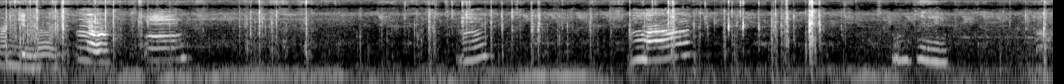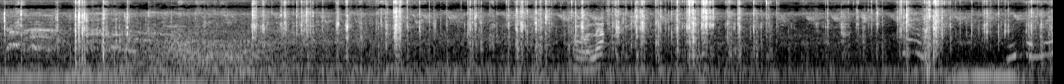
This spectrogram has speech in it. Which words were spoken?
น่ากินมาก อืมอืมอืมมาจริง ห่อละ ๆไม่เป็นไร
